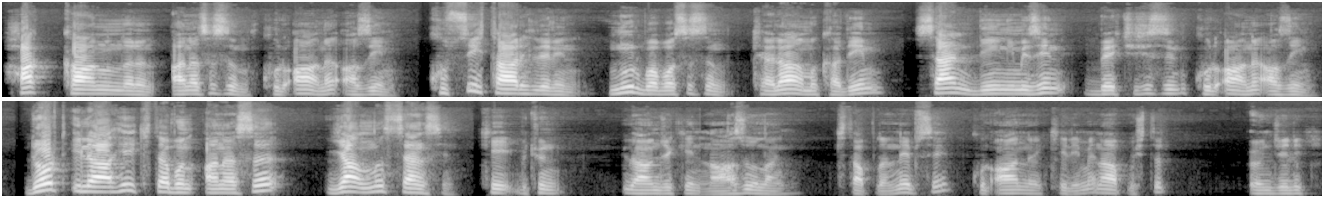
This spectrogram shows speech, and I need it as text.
Hak kanunların anasısın Kur'an-ı azim. Kutsih tarihlerin nur babasısın kelamı kadim. Sen dinimizin bekçisisin Kur'an-ı azim. Dört ilahi kitabın anası yalnız sensin. Ki bütün daha önceki nazil olan kitapların hepsi Kur'an-ı Kerim'e ne yapmıştır? Öncelik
